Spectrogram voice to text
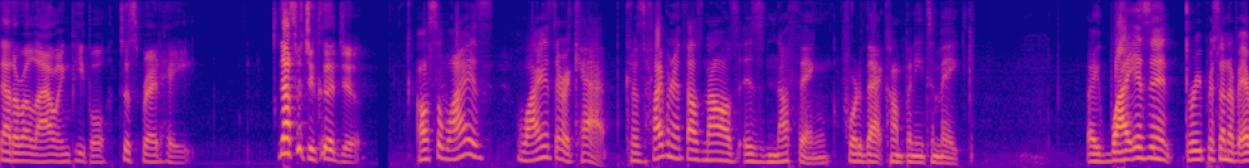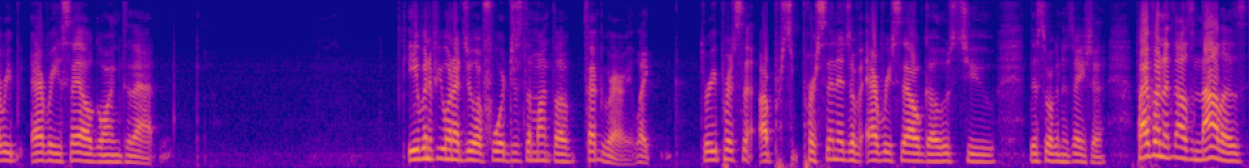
that are allowing people to spread hate. That's what you could do. Also, why is why is there a cap? Because five hundred thousand dollars is nothing for that company to make. Like, why isn't three percent of every every sale going to that? Even if you want to do it for just the month of February, like three percent a percentage of every sale goes to this organization. Five hundred thousand dollars.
